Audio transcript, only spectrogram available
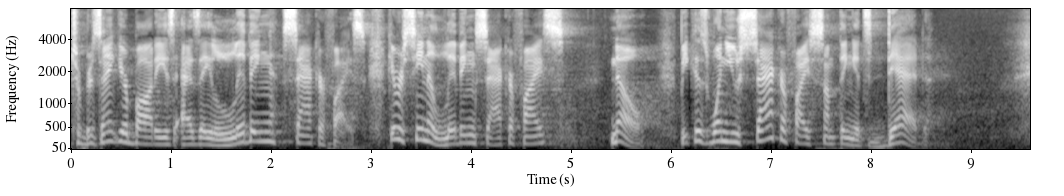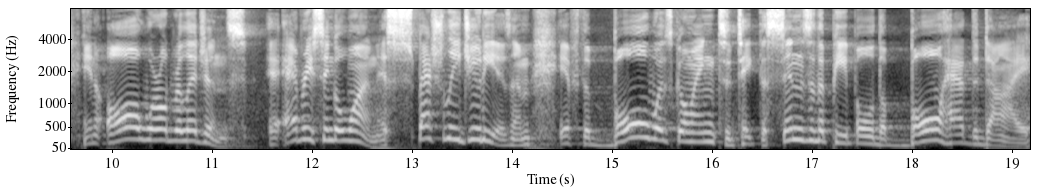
to present your bodies as a living sacrifice. Have you ever seen a living sacrifice? No, because when you sacrifice something, it's dead. In all world religions, every single one, especially Judaism, if the bull was going to take the sins of the people, the bull had to die.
